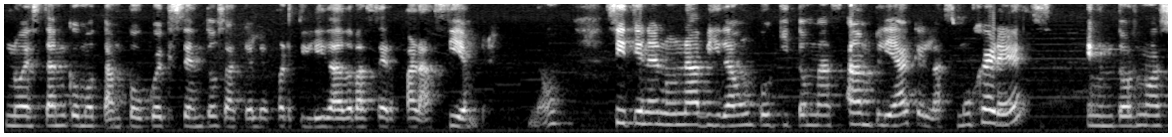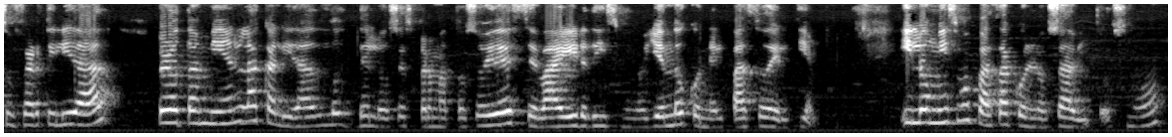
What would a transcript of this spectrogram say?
No están como tampoco exentos a que la fertilidad va a ser para siempre, ¿no? Sí tienen una vida un poquito más amplia que las mujeres en torno a su fertilidad, pero también la calidad de los espermatozoides se va a ir disminuyendo con el paso del tiempo. Y lo mismo pasa con los hábitos, ¿no?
